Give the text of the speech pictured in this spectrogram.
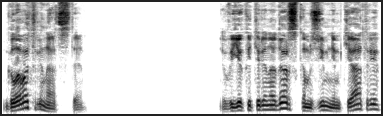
Глава 13. В Екатеринодарском зимнем театре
